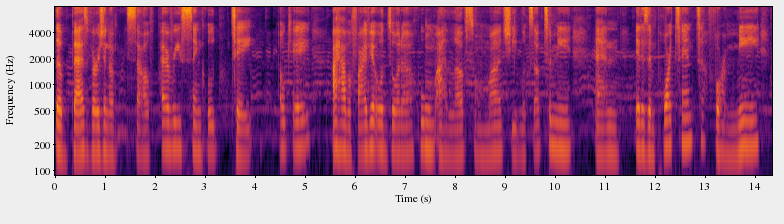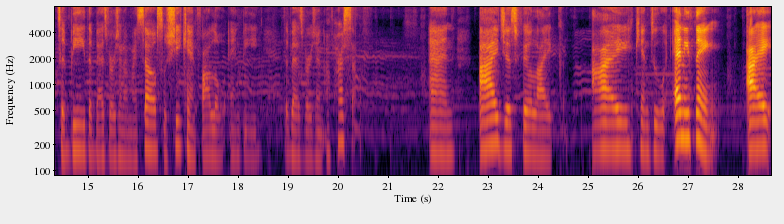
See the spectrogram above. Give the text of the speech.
the best version of myself every single day. Okay? I have a five year old daughter whom I love so much. She looks up to me, and it is important for me to be the best version of myself so she can follow and be the best version of herself. And I just feel like I can do anything. I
